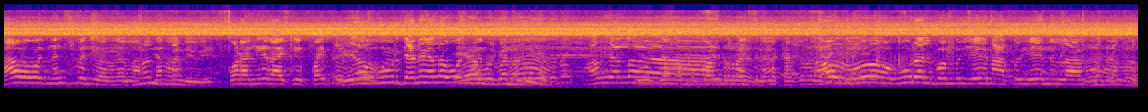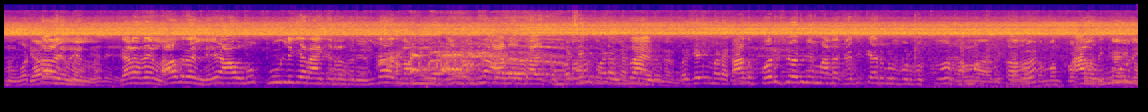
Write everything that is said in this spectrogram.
ನಾವು ಹೋಗಿ ನಂಚಿ ಬಂದೀವಿ ಅದನ್ನೆಲ್ಲ ಬಂದಿವಿ ಜನ. ಬಂದೀವಿ. ಕೊಡ ನೀರು ಹಾಕಿ ಪೈಪ್ ಊರ್ ಜನ ಎಲ್ಲ ಹೋಗಿ. ಅವೆಲ್ಲ ಮುಖಂಡರು ರೈತರೆಲ್ಲ ಕರ್ಕೊಂಡು ಅವರು ಊರಲ್ಲಿ ಬಂದು ಏನಾಯ್ತು ಏನಿಲ್ಲ ಅಂತಕ್ಕಂಥದ್ದು ಒಟ್ಟ ಇರಲಿಲ್ಲ ಕೇಳೋದೇ ಇಲ್ಲ ಅದರಲ್ಲಿ ಅವರು ಕೂಡ್ಲಿಗರಾಗಿರೋದ್ರಿಂದ ನಮ್ಮೂರು ಜನರನ್ನ ಆಡಳಿತ ಆಯ್ತು ಇದಾಗಿರ್ತಾರೆ. ಅದು ಪರಿಶೋಧನೆ ಮಾಡಕ್ ಅಧಿಕಾರಿಗಳು ಬರ್ಬೇಕು ಸಂಬಂಧಪಟ್ಟವರು ಸಂಬಂಧಪಟ್ಟ ಅದು ಊರು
